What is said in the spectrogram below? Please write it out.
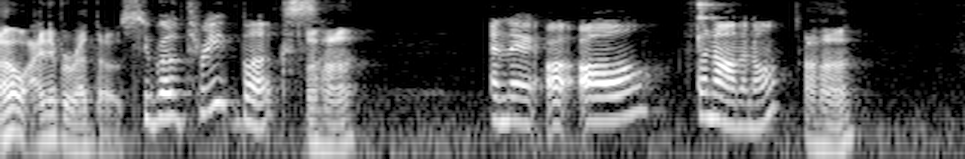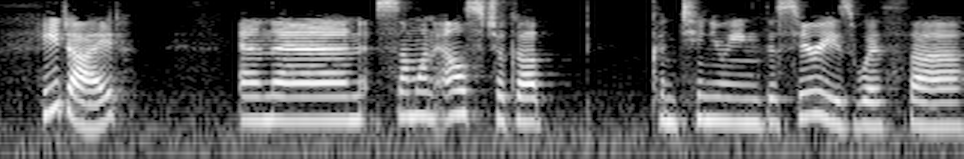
Oh, I never read those. He wrote three books, Uh huh. and they are all phenomenal. Uh huh. He died, and then someone else took up continuing the series with, uh,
